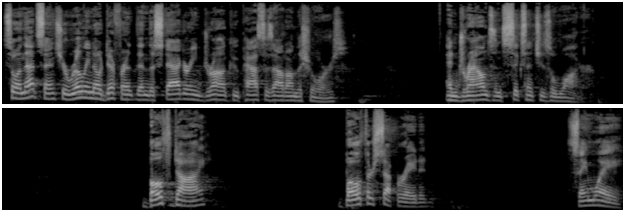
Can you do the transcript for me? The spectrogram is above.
So, in that sense, you're really no different than the staggering drunk who passes out on the shores and drowns in six inches of water. Both die, both are separated. Same way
